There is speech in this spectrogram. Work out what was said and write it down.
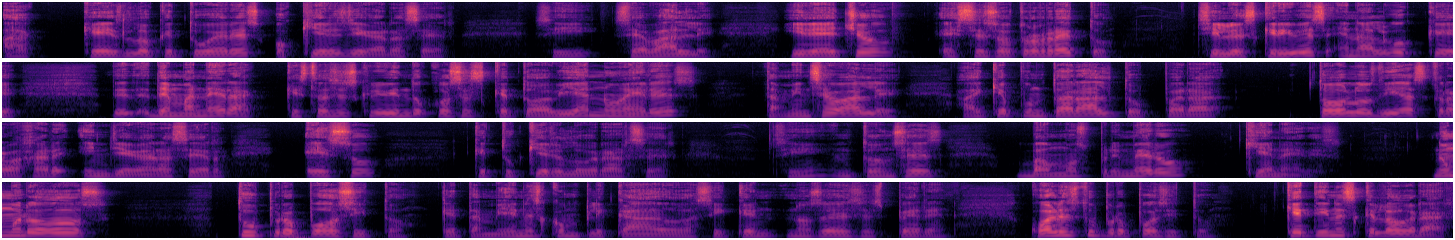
a qué es lo que tú eres o quieres llegar a ser, ¿sí? Se vale. Y de hecho, ese es otro reto. Si lo escribes en algo que, de, manera que estás escribiendo cosas que todavía no eres, también se vale. Hay que apuntar alto para todos los días trabajar en llegar a ser eso que tú quieres lograr ser. ¿sí? Entonces, vamos primero, ¿quién eres? Número dos, tu propósito, que también es complicado, así que no se desesperen. ¿Cuál es tu propósito? ¿Qué tienes que lograr?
